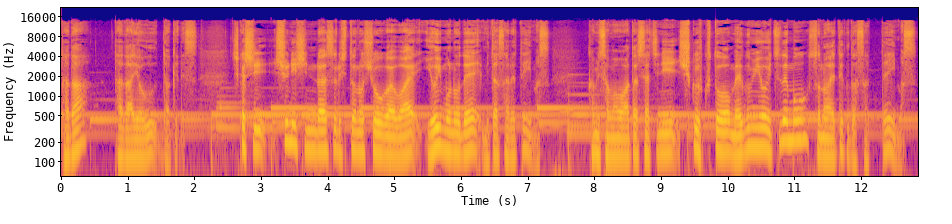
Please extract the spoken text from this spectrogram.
ただ漂うだけです。しかし主に信頼する人の生涯は良いもので満たされています。神様は私たちに祝福と恵みをいつでも備えてくださっています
